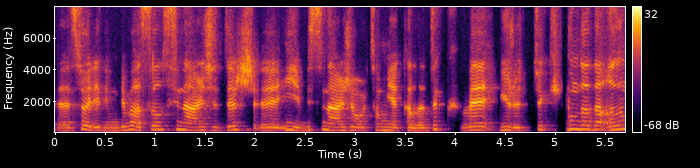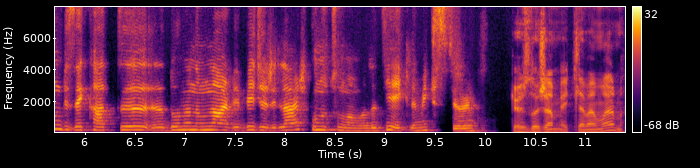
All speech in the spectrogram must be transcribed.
e, söylediğim gibi asıl sinerjidir. E, iyi bir sinerji ortamı yakaladık ve yürüttük. Bunda da ağın bize kattığı donanımlar ve beceriler unutulmamalı diye eklemek istiyorum. Gözde Hocam eklemen var mı?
